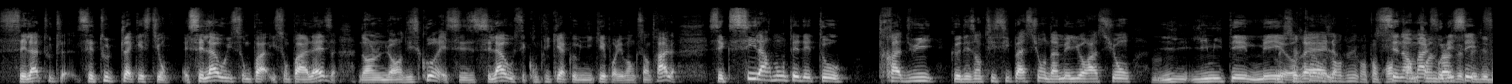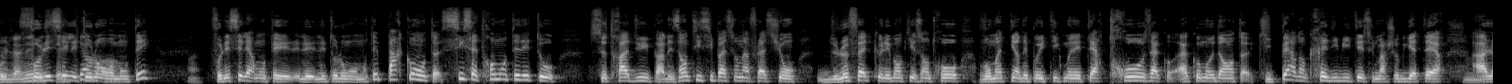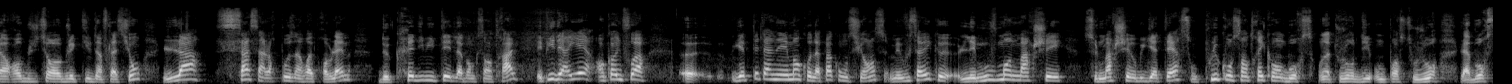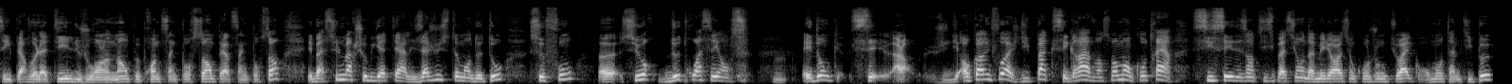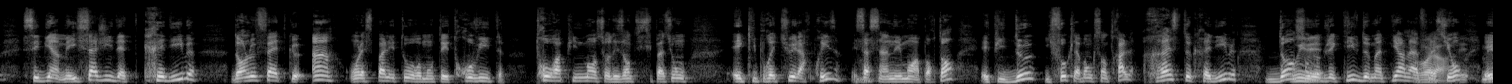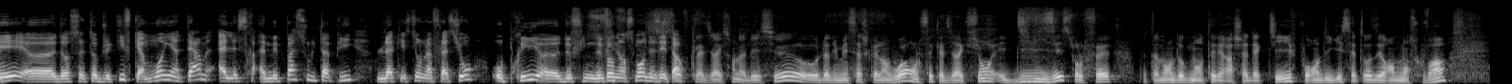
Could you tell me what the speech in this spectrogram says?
c'est là toute, c'est toute la question. Et c'est là où ils sont pas, ils sont pas à l'aise dans leur discours. Et c'est là où c'est compliqué à communiquer pour les banques centrales. C'est que si la remontée des taux traduit que des anticipations d'amélioration hmm. limitées mais, mais réelles, c'est normal. Faut laisser, faut, faut laisser les taux longs remonter. Il faut laisser les, les, taux longs remonter. Par contre, si cette remontée des taux se traduit par des anticipations d'inflation, le fait que les banquiers centraux vont maintenir des politiques monétaires trop accommodantes, qui perdent en crédibilité sur le marché obligataire mmh. à leur sur objectif d'inflation, là, ça, ça leur pose un vrai problème de crédibilité de la Banque centrale. Et puis derrière, encore une fois, euh, il y a peut-être un élément qu'on n'a pas conscience, mais vous savez que les mouvements de marché sur le marché obligataire sont plus concentrés qu'en bourse. On a toujours dit, on pense toujours, la bourse est hyper volatile, du jour au lendemain on peut prendre 5%, perdre 5%. Et ben sur le marché obligataire, les ajustements de taux se font euh, sur deux trois séances. Mm. Et donc c'est alors je dis encore une fois, je dis pas que c'est grave en ce moment. Au contraire, si c'est des anticipations d'amélioration conjoncturelle qu'on remonte un petit peu, c'est bien. Mais il s'agit d'être crédible dans le fait que un, on laisse pas les taux remonter trop vite, trop rapidement sur des anticipations et qui pourrait tuer la reprise. Et ça, c'est un élément important. Et puis deux, il faut que la Banque centrale reste crédible dans son objectif de maintenir l'inflation et euh, dans cet objectif qu'à moyen terme, elle ne met pas sous le tapis la question de l'inflation au prix euh, de, financement des États. Sauf que la direction de la BCE, au-delà du message qu'elle envoie, on le sait que la direction est divisée sur le fait notamment d'augmenter les rachats d'actifs pour endiguer cette hausse des rendements souverains.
